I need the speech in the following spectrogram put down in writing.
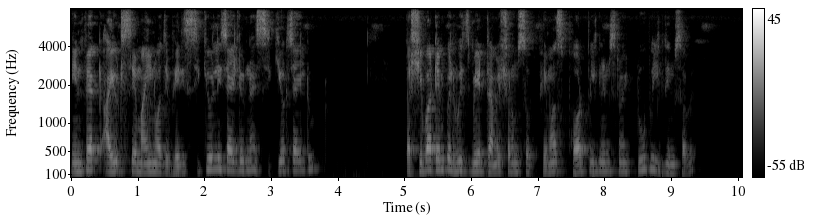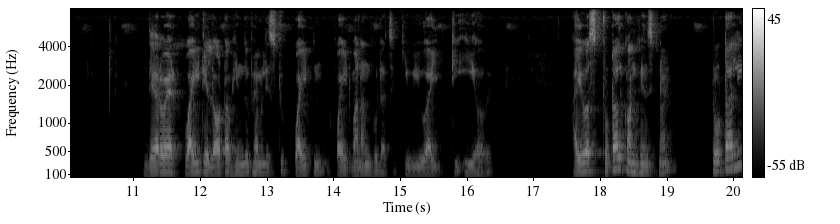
in fact I would say mine was a very securely childhood নয় secure childhood the Shiva temple which made Rameswaram so famous for pilgrims নয় টু পিলগ্রিমস হবে। There were quite a lot of Hindu families to quite quite বানান ভুল আছে Q U I T E হবে। আই ওয়াজ টোটাল কনভিন্সড নয় টোটালি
